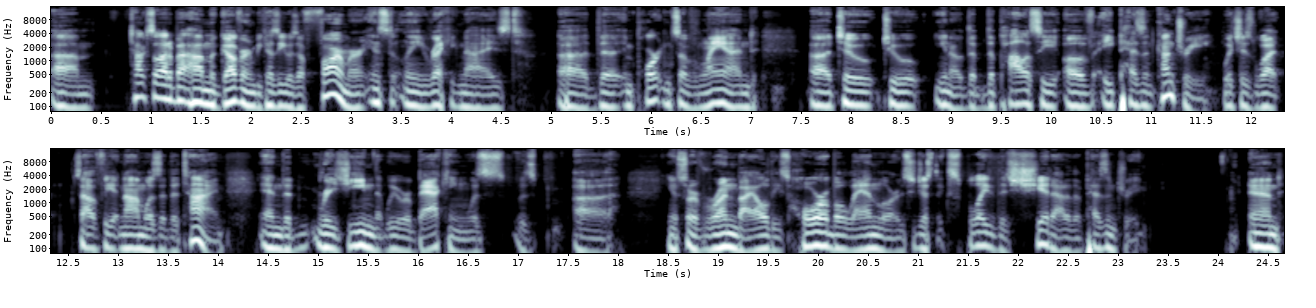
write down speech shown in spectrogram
um talks a lot about how mcgovern because he was a farmer instantly recognized uh the importance of land uh, to to you know the the policy of a peasant country, which is what South Vietnam was at the time, and the regime that we were backing was was uh, you know sort of run by all these horrible landlords who just exploited the shit out of the peasantry, and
